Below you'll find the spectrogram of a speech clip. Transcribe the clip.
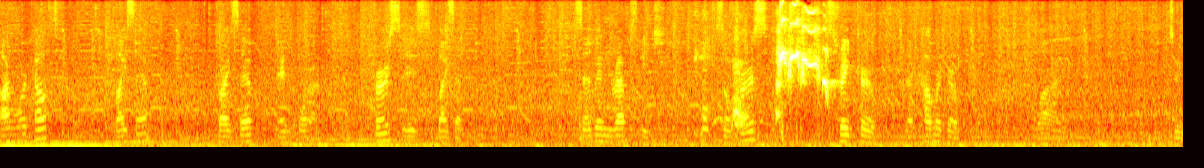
Arm workout, bicep, tricep, and forearm. First is bicep. Seven reps each. So first, straight curl, like hammer curl. One, two,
